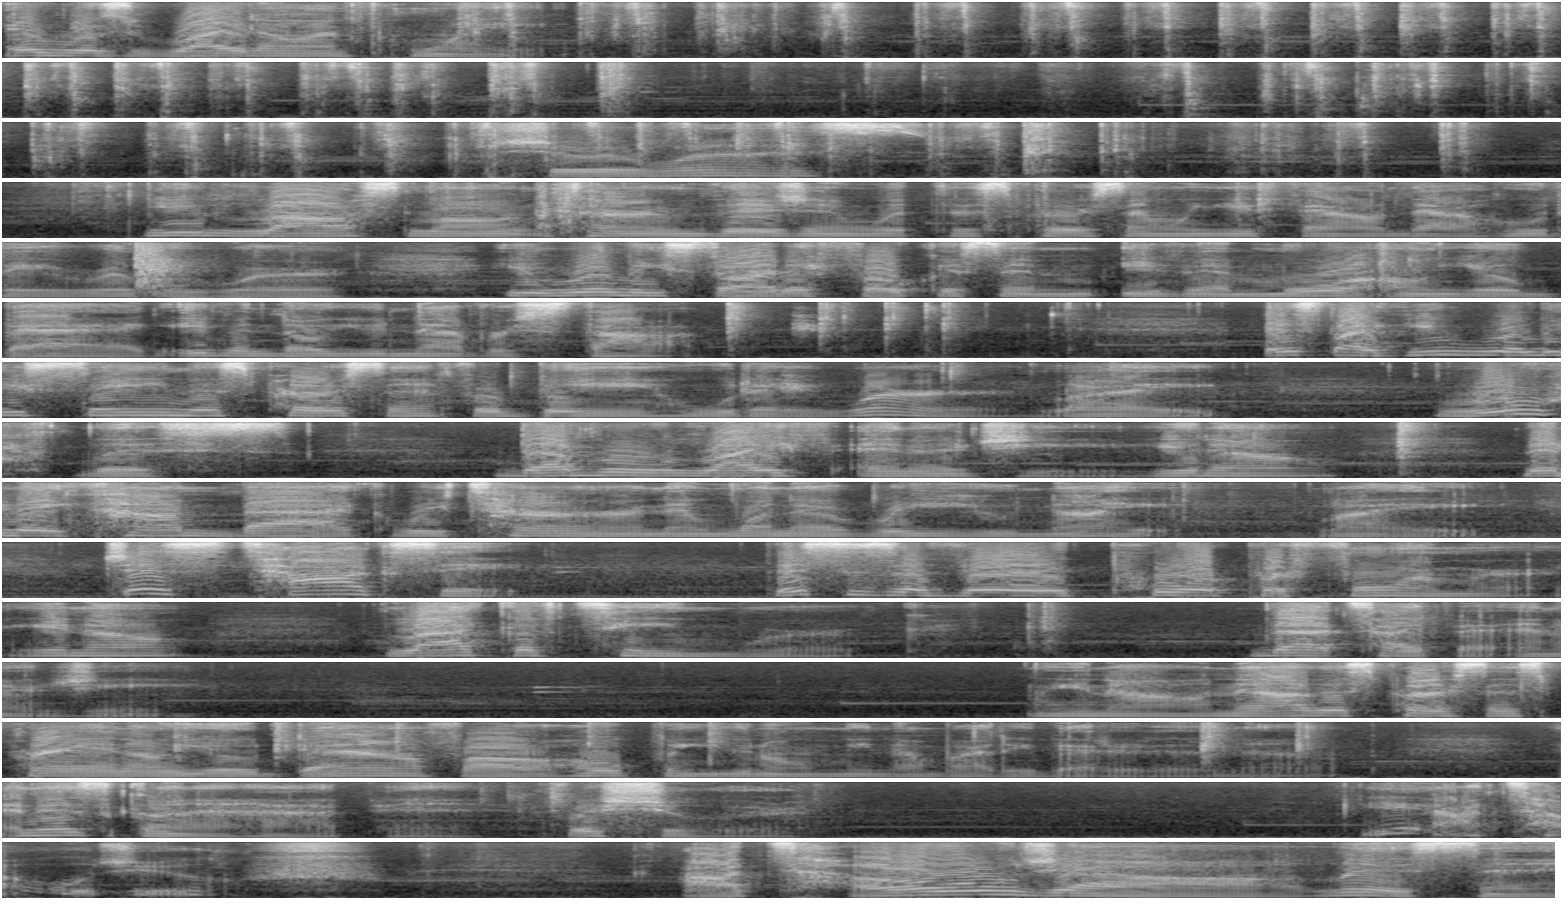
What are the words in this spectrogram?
It was right on point. Sure was. You lost long-term vision with this person when you found out who they really were. You really started focusing even more on your bag, even though you never stopped. It's like you really seen this person for being who they were. Like, ruthless, double life energy, you know? Then they come back, return, and want to reunite. Like, just toxic. This is a very poor performer, you know? Lack of teamwork that type of energy. You know, now this person's praying on your downfall, hoping you don't meet nobody better than them. And it's gonna happen, for sure. Yeah, I told you. I told y'all. Listen.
